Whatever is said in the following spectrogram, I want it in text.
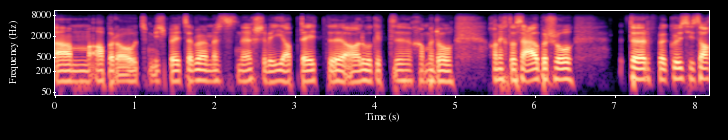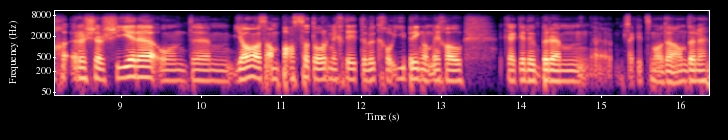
Ähm, aber auch zum Beispiel jetzt eben, wenn man das nächste WI-Update äh, anschaut, äh, kann, man da, kann ich da selber schon dürfen gewisse Sachen recherchieren und ähm, ja, als Ambassador mich dort wirklich auch einbringen und mich auch gegenüber, ähm, äh, sag jetzt mal, den anderen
